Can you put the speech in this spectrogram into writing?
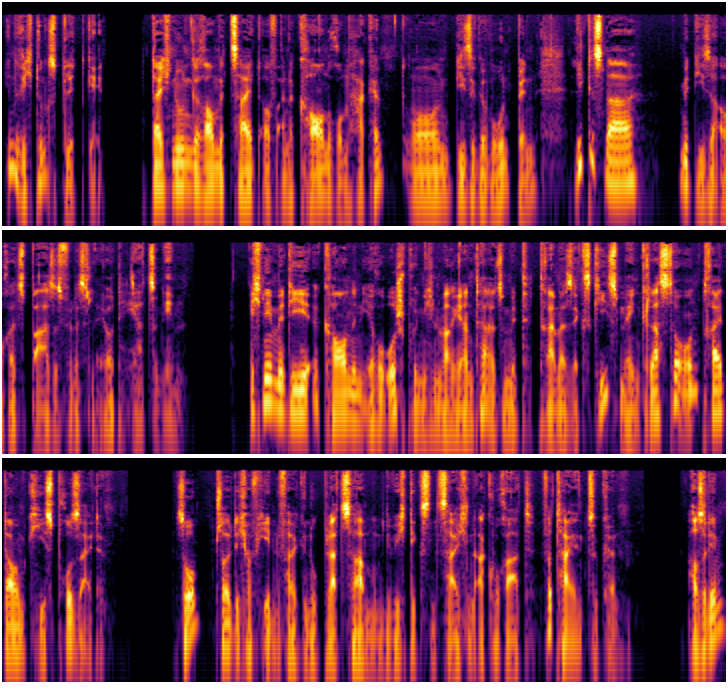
in Richtung Split geht. Da ich nun geraume Zeit auf einer Korn rumhacke und diese gewohnt bin, liegt es nahe, mir diese auch als Basis für das Layout herzunehmen. Ich nehme die Korn in ihrer ursprünglichen Variante, also mit 3x6 Keys, Main Cluster und 3 Daumen Keys pro Seite. So sollte ich auf jeden Fall genug Platz haben, um die wichtigsten Zeichen akkurat verteilen zu können. Außerdem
